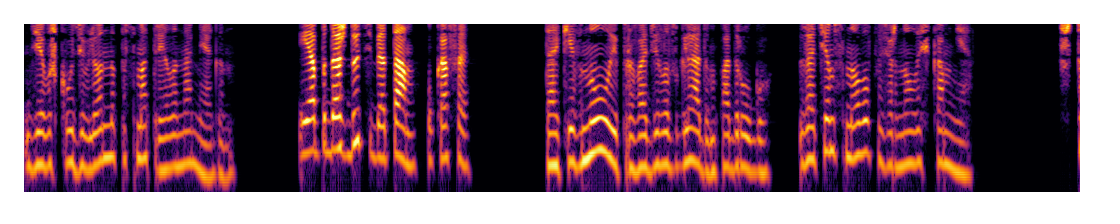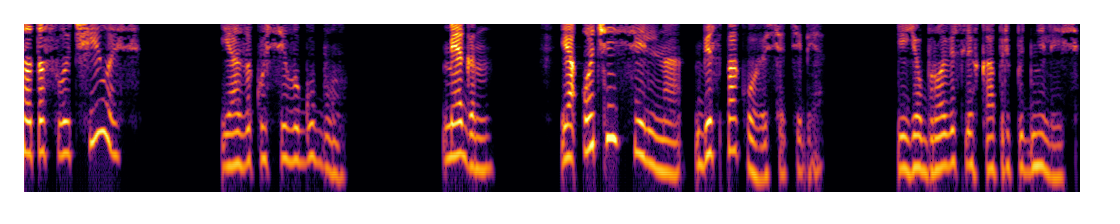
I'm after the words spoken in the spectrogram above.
Девушка удивленно посмотрела на Меган. «Я подожду тебя там, у кафе». Та кивнула и проводила взглядом подругу. затем снова повернулась ко мне. «Что-то случилось?» Я закусила губу. «Меган, я очень сильно беспокоюсь о тебе». Ее брови слегка приподнялись.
